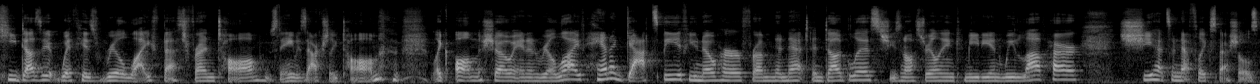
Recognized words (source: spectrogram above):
he does it with his real life best friend Tom, whose name is actually Tom, like on the show and in real life. Hannah Gadsby, if you know her from Nanette and Douglas, she's an Australian comedian. We love her. She had some Netflix specials.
